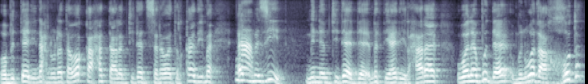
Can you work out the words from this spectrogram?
وبالتالي نحن نتوقع حتى على امتداد السنوات القادمة نعم. المزيد من امتداد مثل هذه الحرائق ولا بد من وضع خطط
